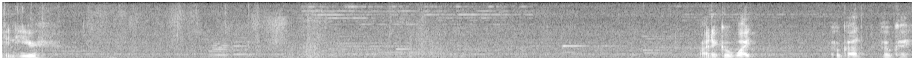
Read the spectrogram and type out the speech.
In here. Why'd it go white? Oh god, okay.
